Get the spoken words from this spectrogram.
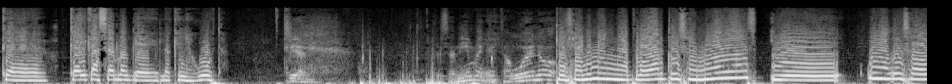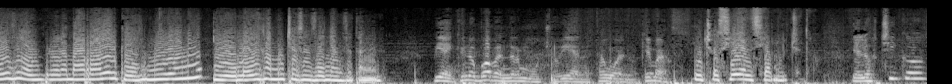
que, que hay que hacer lo que, lo que les gusta. Bien. Que se animen, que está bueno. que se animen a probar cosas nuevas y una cosa de eso es un programa de radio que es muy bueno y le deja muchas enseñanzas también. Bien, que uno puede aprender mucho, bien, está bueno. ¿Qué más? Mucho ciencia, mucho. Y a los chicos,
